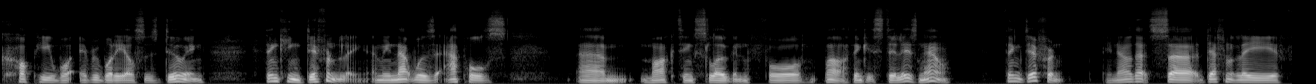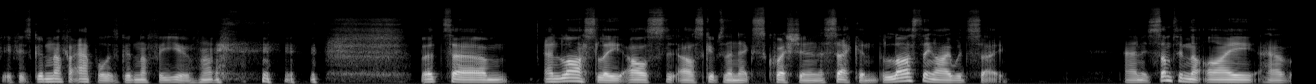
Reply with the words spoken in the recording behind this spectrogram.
copy what everybody else is doing, thinking differently. I mean, that was Apple's um, marketing slogan for, well, I think it still is now. Think different. You know, that's uh, definitely, if, if it's good enough for Apple, it's good enough for you, right? but um, and lastly, I'll I'll skip to the next question in a second. The last thing I would say, and it's something that I have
